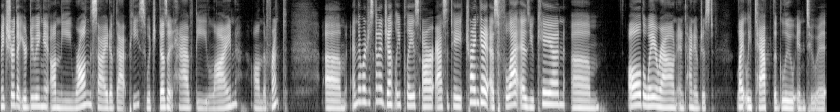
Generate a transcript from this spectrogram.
Make sure that you're doing it on the wrong side of that piece, which doesn't have the line on the front. Um, and then we're just going to gently place our acetate. Try and get it as flat as you can um, all the way around and kind of just lightly tap the glue into it.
